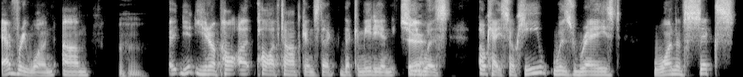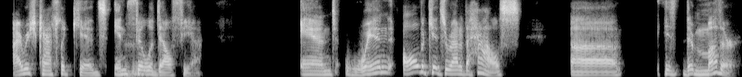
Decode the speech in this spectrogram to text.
everyone. Um, Mhm. uh, you, you know, Paul uh, Paul F. Tompkins, the the comedian. He was okay. So he was raised one of six Irish Catholic kids in Mhm. Philadelphia, and when all the kids are out of the house, uh, his their mother,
